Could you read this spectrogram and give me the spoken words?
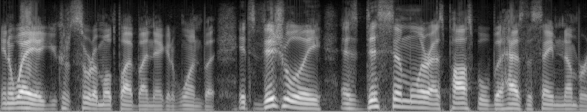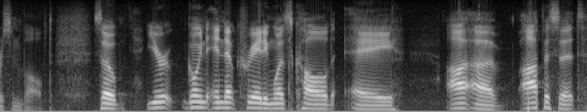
In a way, you could sort of multiply it by negative 1, but it's visually as dissimilar as possible but has the same numbers involved. So you're going to end up creating what's called a uh, uh, opposite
